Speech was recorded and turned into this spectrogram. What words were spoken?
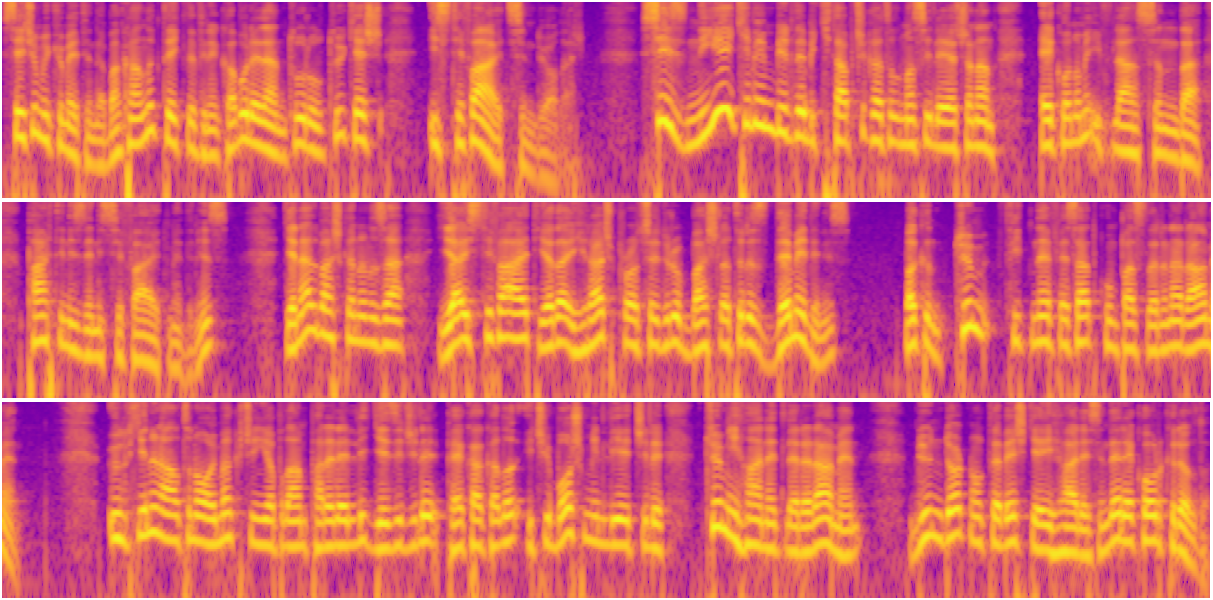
seçim hükümetinde bakanlık teklifini kabul eden Tuğrul Türkeş istifa etsin diyorlar. Siz niye 2001'de bir kitapçı katılmasıyla yaşanan ekonomi iflasında partinizden istifa etmediniz? Genel başkanınıza ya istifa et ya da ihraç prosedürü başlatırız demediniz. Bakın tüm fitne fesat kumpaslarına rağmen Ülkenin altına oymak için yapılan paralelli gezicili, PKK'lı, içi boş milliyetçili tüm ihanetlere rağmen dün 4.5G ihalesinde rekor kırıldı.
